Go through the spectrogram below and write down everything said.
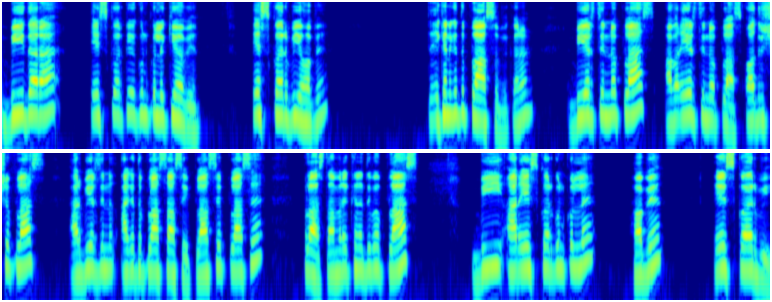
বি দ্বারা এ স্কোয়ারকে গুণ করলে কী হবে? এ স্কোয়ার বি হবে। তো এখানে কিন্তু প্লাস হবে, কারণ বি এর চিহ্ন প্লাস আবার এর চিহ্ন প্লাস অদৃশ্য প্লাস আর বি এর চিহ্ন আগে তো প্লাস আছে প্লাসে প্লাসে প্লাস তো আমরা এখানে দেব প্লাস বি আর এ স্কোয়ার গুণ করলে হবে এ স্কোয়ার বি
